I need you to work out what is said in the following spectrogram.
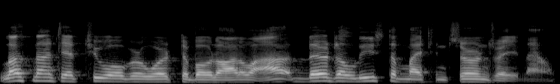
Let's not get too overworked about Ottawa. They're the least of my concerns right now.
